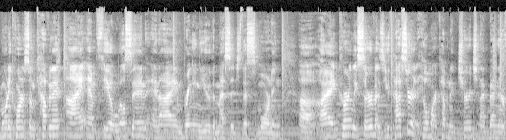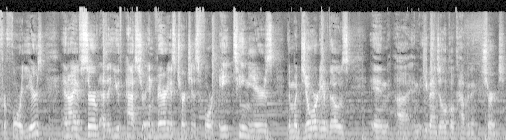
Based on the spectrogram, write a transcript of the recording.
Good morning, Cornerstone Covenant. I am Theo Wilson, and I am bringing you the message this morning. Uh, I currently serve as youth pastor at Hilmar Covenant Church, and I've been there for four years. And I have served as a youth pastor in various churches for 18 years, the majority of those in uh, an evangelical covenant church.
